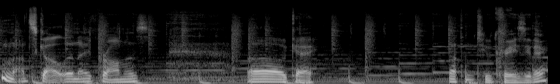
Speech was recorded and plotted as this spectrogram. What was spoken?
Not Scotland, I promise. Uh, okay. Nothing too crazy there.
